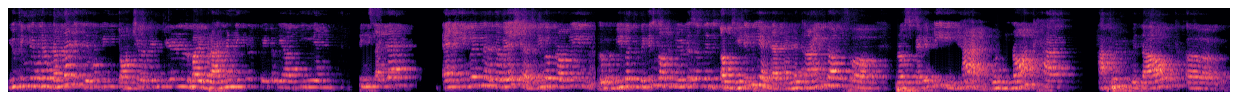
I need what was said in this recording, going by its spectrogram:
You think they would have done that if they were being tortured and killed by Brahminical patriarchy and things like that? And even the Vaishyas, we were probably, we were the biggest contributors of, the, of GDP at that time. The kind of uh, prosperity we had would not have happened without uh,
